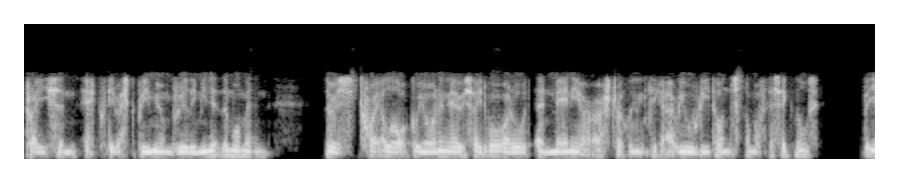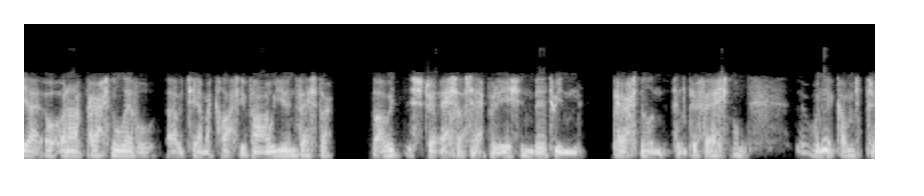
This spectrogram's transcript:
price, and equity risk premiums really mean at the moment. There's quite a lot going on in the outside world, and many are struggling to get a real read on some of the signals. But yeah, on a personal level, I would say I'm a classic value investor. But I would stress a separation between personal and professional. When it comes to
